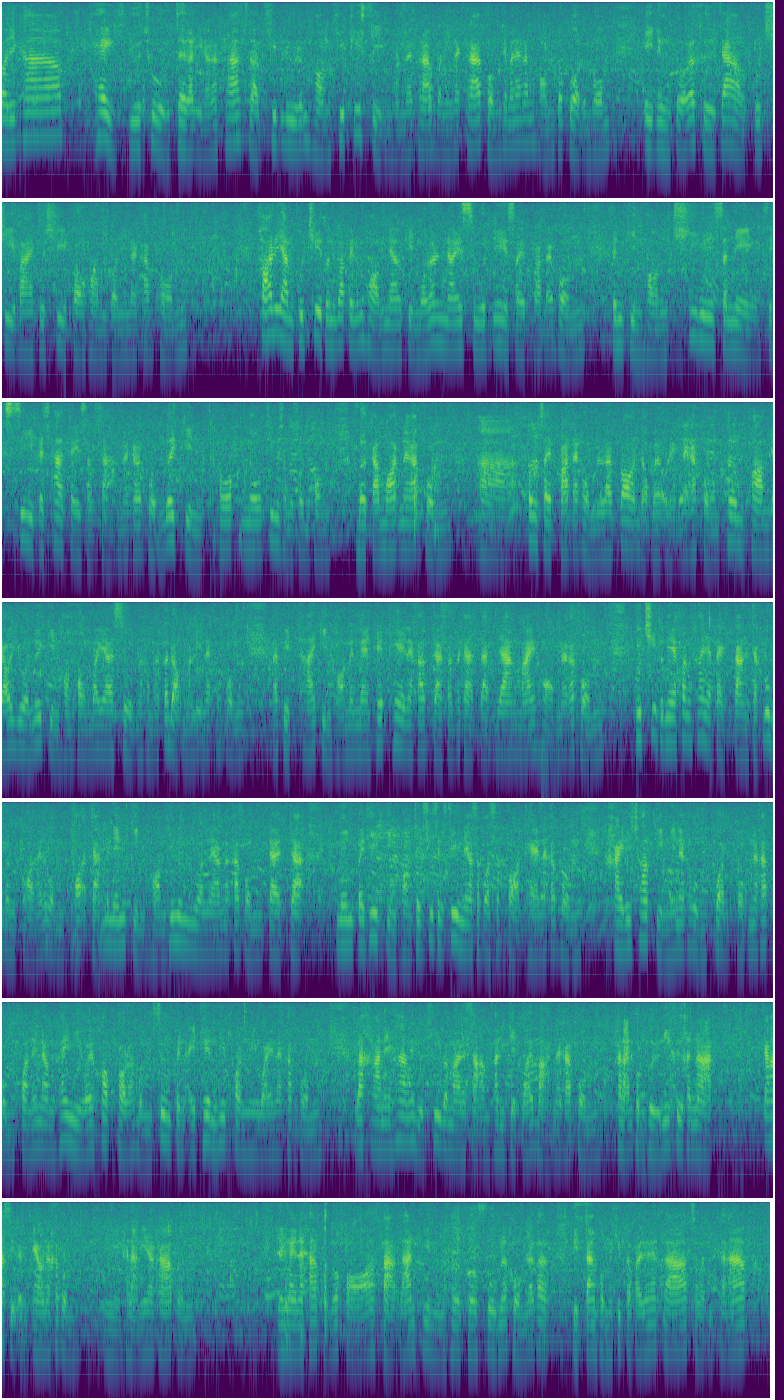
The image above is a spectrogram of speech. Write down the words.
สวัสดีครับเฮ้ย YouTube เจอกันอีกแล้วนะครับสำหรับคลิปรีวิวน้ำหอมคลิปที่สี่ของผมนะครับ วันนี้นะครับ ผมจะมาแนะนำน้ำหอมตัวโปรดของผม อีกหนึ่งตัวก็คือเจ้า Gucci by Gucci ปอหอมตัวนี้นะครับผมเขาให้นิยาม Gucci ตัวนี้ว่าเป็นน้ำหอมแนวกลิ่น Modern Night Sweet นี่ใส่ปลัดนะผม เป็นกลิ่นหอมที่มีเสน่ห์เซ็กซี่กระชากใจสาวๆนะครับผมด้วยกลิ่นโทปโน้ตที่มีส่วนผสมของเบอร์กามอตนะครับผม ต้นไซปรัสนะครับผมแล้วก็ดอกไวโอเลตนะครับผมเพิ่มความเย้ายวนด้วยกลิ่นหอมของใบยาสูบนะครับแล้วก็ดอกมะลินะครับผมและปิดท้ายกลิ่นหอมแมนๆเท่ๆนะครับจากสารสกัดจากยางไม้หอมนะครับผม กุชชี่ตัวนี้ค่อนข้างจะแตกต่างจากรุ่นก่อนๆนะครับผม เพราะจะไม่เน้นกลิ่นหอมที่นุ่มนวลแล้วนะครับผม แต่จะเน้นไปที่กลิ่นหอมเซ็กซี่เซ็กซี่แนวสปอร์ตสปอร์ตแทนนะครับผม ใครที่ชอบกลิ่นนี้นะครับผมควรผมนะครับผมควรแนะนำให้มีไว้ครอบครองนะครับผม ซึ่งเป็นไอเทมที่ควรมีไว้นะครับผม ราคาในห้างอยู่ที่ประมาณ 3,700 บาทนะครับผม ขนาดผมถือนี่คือขนาด 90 ml นะครับผม นี่ขนาดนี้นะครับผม ยังไงนะครับ ผมก็ขอฝากร้านพิมพ์เฮอร์เพอร์ฟูมนะผม แล้วก็ติดตามผมในคลิปต่อไปด้วยนะครับ สวัสดีครับ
